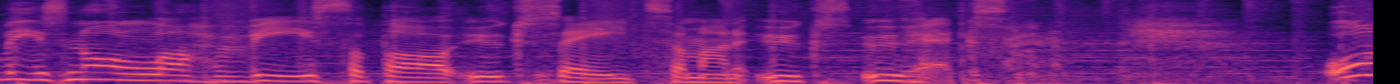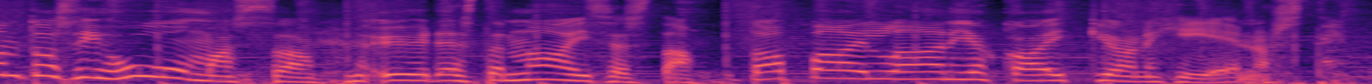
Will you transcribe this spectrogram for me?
050 500 1719. On tosi huumassa yhdestä naisesta. Tapaillaan ja kaikki on hienosti.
